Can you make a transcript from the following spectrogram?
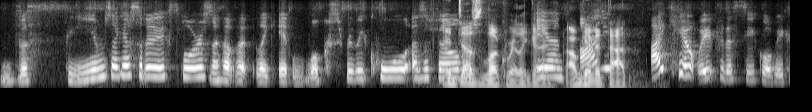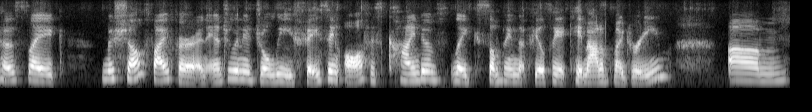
the themes, I guess, that it explores, and I thought that like it looks really cool as a film. It does look really good. And I'll give I- it that. I can't wait for the sequel because like Michelle Pfeiffer and Angelina Jolie facing off is kind of like something that feels like it came out of my dream. Um,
